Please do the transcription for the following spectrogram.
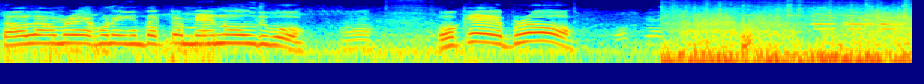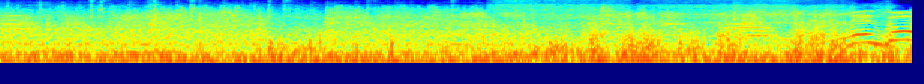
তাহলে আমরা এখন এখানে একটা ম্যানুয়াল দিব। Okay bro let's go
